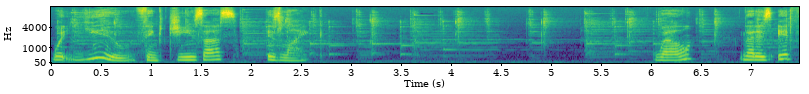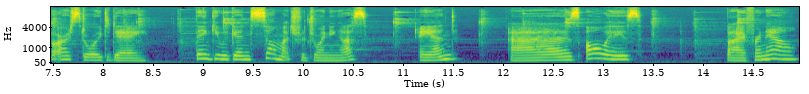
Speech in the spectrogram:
what you think Jesus is like. Well, that is it for our story today. Thank you again so much for joining us. And, as always, bye for now.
